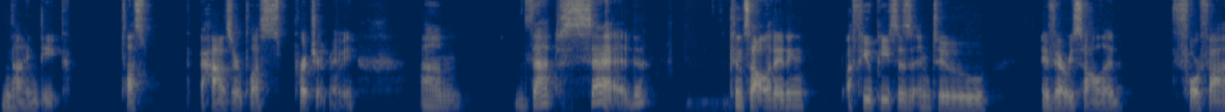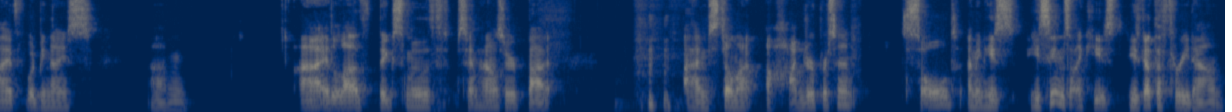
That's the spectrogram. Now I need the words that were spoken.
nine deep, plus Hauser, plus Pritchard, maybe. Um, that said, consolidating a few pieces into a very solid four five would be nice. Um, I love big smooth Sam Hauser, but I'm still not a hundred percent sold. I mean, he's he seems like he's he's got the three down.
